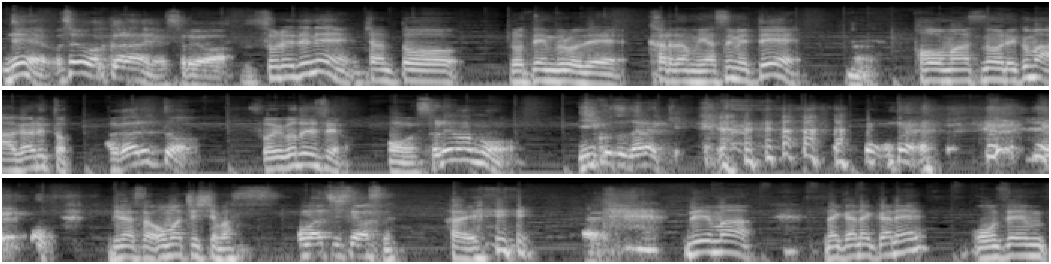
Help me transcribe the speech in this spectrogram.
ねえ、それは分からないよ、それは。それでね、ちゃんと露天風呂で体も休めて、うんパフォーマンス能力も上がると。上がると、そういうことですよ。もうそれはもう、いいことだらけ。皆さんお待ちしてます。お待ちしてますね。はい。で、まあ、なかなかね、温泉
